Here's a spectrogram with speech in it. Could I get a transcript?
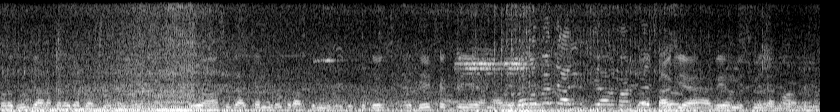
थोड़ा दूर जाना पड़ेगा बस में करके। और वहाँ से जाकर हम लोग रास्ते में मिलेंगे तो देख देख सकते हैं हमारे बस आ गया है अभी हम इसमें जाने वाले हैं।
